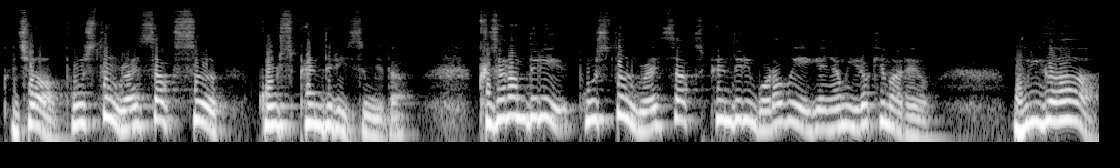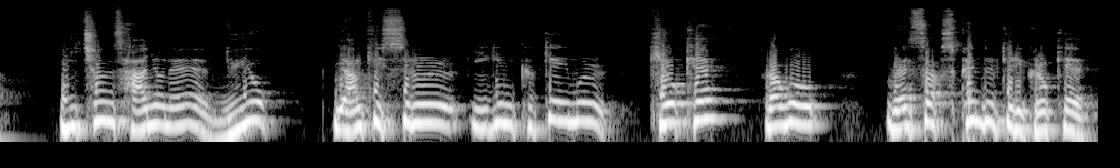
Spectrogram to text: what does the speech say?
그렇죠? 보스턴 레드삭스 골수 팬들이 있습니다. 그 사람들이 보스턴 레드삭스 팬들이 뭐라고 얘기하냐면 이렇게 말해요. 우리가 2004년에 뉴욕 양키스를 이긴 그 게임을 기억해? 라고 레드삭스 팬들끼리 그렇게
